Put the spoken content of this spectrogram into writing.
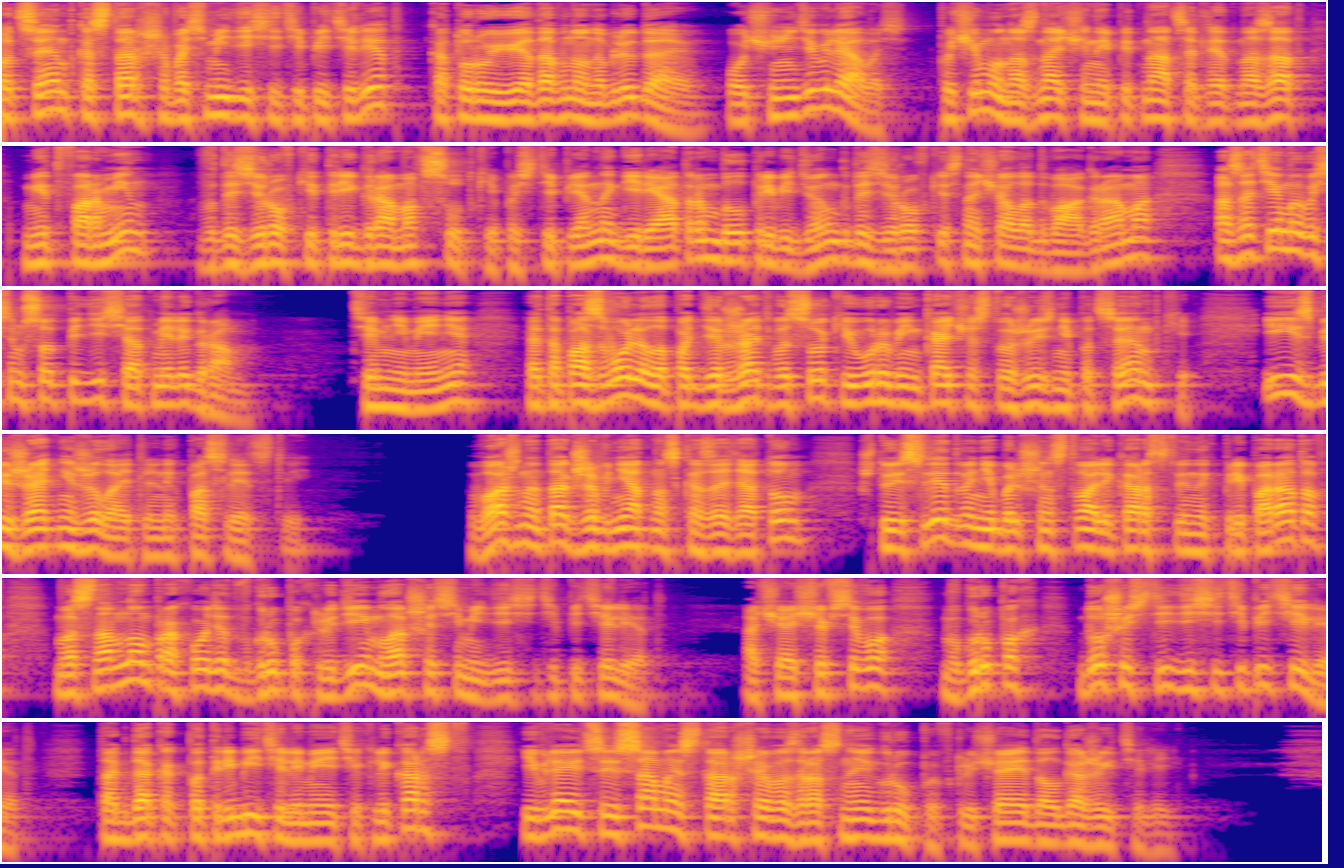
Пациентка старше 85 лет, которую я давно наблюдаю, очень удивлялась, почему назначенный 15 лет назад метформин в дозировке 3 грамма в сутки постепенно гериатром был приведен к дозировке сначала 2 грамма, а затем и 850 миллиграмм. Тем не менее, это позволило поддержать высокий уровень качества жизни пациентки и избежать нежелательных последствий. Важно также внятно сказать о том, что исследования большинства лекарственных препаратов в основном проходят в группах людей младше 75 лет а чаще всего в группах до 65 лет, тогда как потребителями этих лекарств являются и самые старшие возрастные группы, включая долгожителей.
